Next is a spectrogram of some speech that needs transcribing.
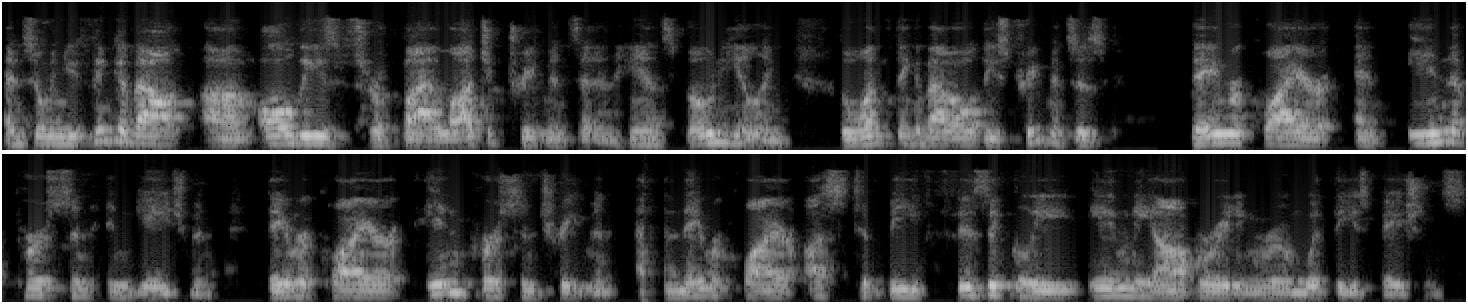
And so when you think about um, all these sort of biologic treatments that enhance bone healing, the one thing about all these treatments is they require an in-person engagement. They require in person treatment and they require us to be physically in the operating room with these patients.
